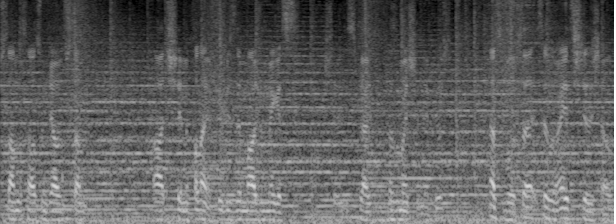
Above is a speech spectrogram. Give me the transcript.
Ustam da sağ olsun Cavit Ustam ağaç işlerini falan yapıyor. Biz de macun megas işte ispiyal kazıma işlerini yapıyoruz. Nasıl olursa sezona yetişeceğiz inşallah.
